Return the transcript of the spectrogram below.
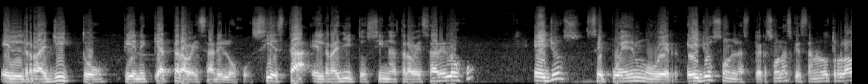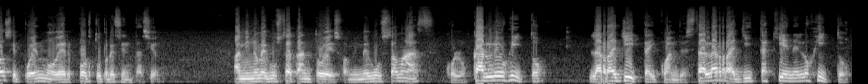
el rayito tiene que atravesar el ojo. Si está el rayito sin atravesar el ojo, ellos se pueden mover. Ellos son las personas que están al otro lado, se pueden mover por tu presentación. A mí no me gusta tanto eso, a mí me gusta más colocarle ojito, la rayita, y cuando está la rayita aquí en el ojito,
